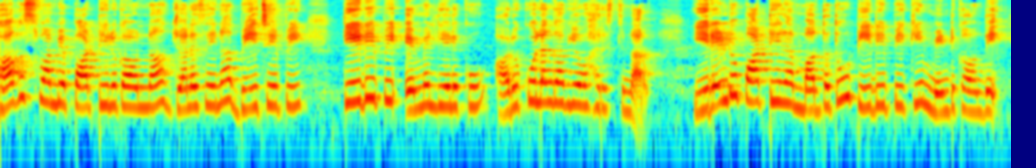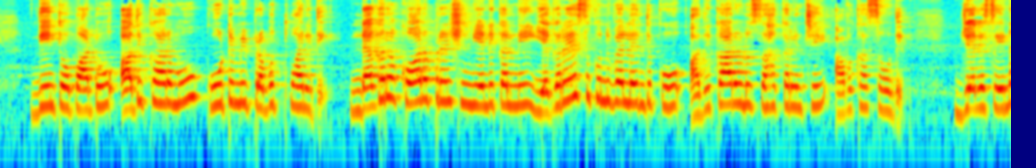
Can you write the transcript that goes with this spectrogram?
భాగస్వామ్య పార్టీలుగా ఉన్న జనసేన బీజేపీ టీడీపీ ఎమ్మెల్యేలకు అనుకూలంగా వ్యవహరిస్తున్నారు. ఈ రెండు పార్టీల మద్దతు టీడీపీకి మెండుగా ఉంది. దీంతో పాటు అధికారము కూటమి ప్రభుత్వానిది నగర కార్పొరేషన్ ఎన్నికల్ని ఎగరేసుకుని వెళ్ళేందుకు అధికారులు సహకరించే అవకాశం ఉంది. జనసేన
